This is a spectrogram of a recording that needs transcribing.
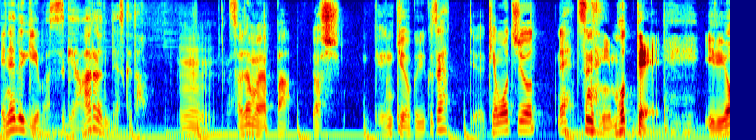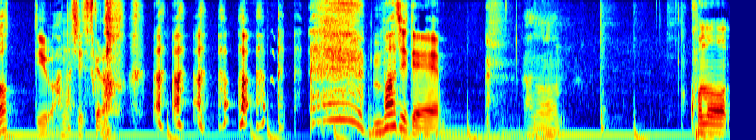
エネルギーはすげえあるんですけど、うん、それでもやっぱ、よし、元気よくいくぜっていう気持ちをね、常に持っているよっていう話ですけど。マジで、あの、この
